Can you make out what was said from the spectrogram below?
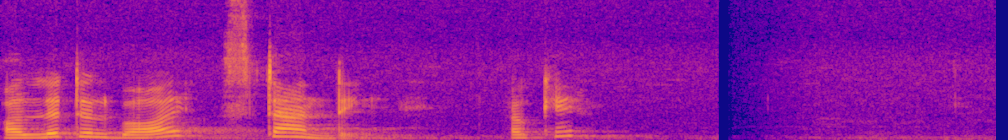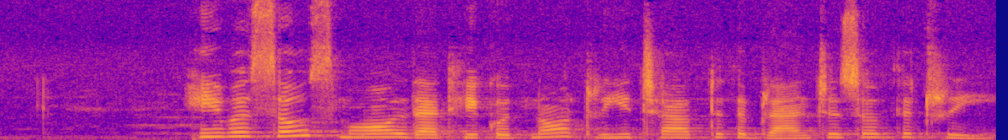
a little boy standing. Okay? He was so small that he could not reach up to the branches of the tree,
